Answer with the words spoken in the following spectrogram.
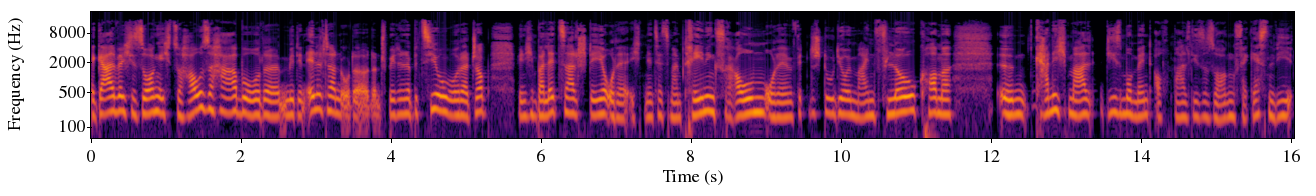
egal welche Sorgen ich zu Hause habe oder mit den Eltern oder dann später in der Beziehung oder Job, wenn ich im Ballettsaal stehe oder ich nenne es jetzt mal im Trainingsraum oder im Fitnessstudio in meinen Flow komme, ähm, kann ich mal diesen Moment auch mal diese Sorgen vergessen, wie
